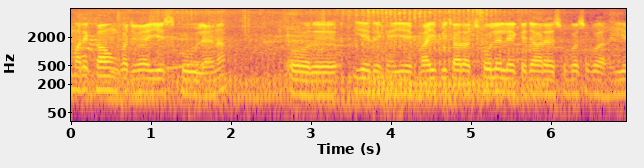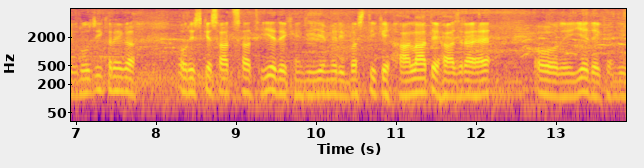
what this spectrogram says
हमारे गाँव का जो है ये स्कूल है ना? और ये देखें, ये भाई बेचारा छोले लेके जा रहा है सुबह सुबह, ये रोज़ी करेगा। और इसके साथ साथ ये देखें जी, ये मेरी बस्ती के हालात हाजरा है। और ये देखें जी,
